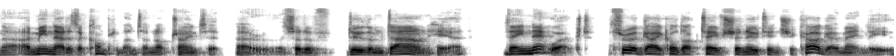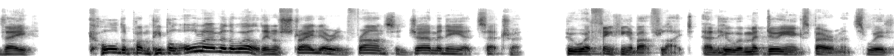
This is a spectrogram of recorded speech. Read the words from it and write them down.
Now, I mean that as a compliment. I'm not trying to uh, sort of do them down here. They networked through a guy called Octave Chanute in Chicago, mainly. They called upon people all over the world, in Australia, in France, in Germany, etc., who were thinking about flight and who were doing experiments with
